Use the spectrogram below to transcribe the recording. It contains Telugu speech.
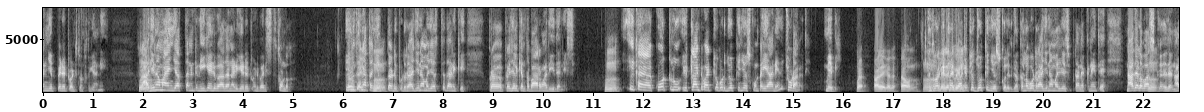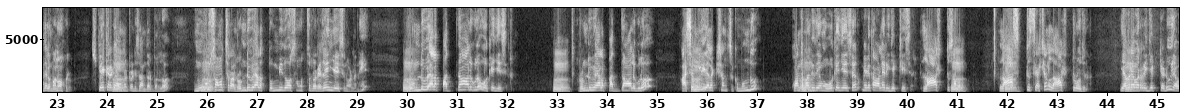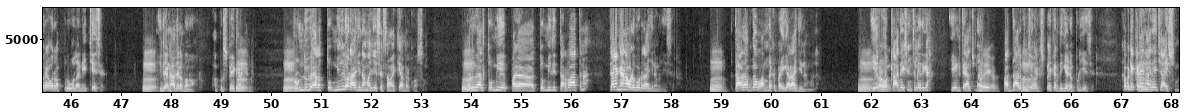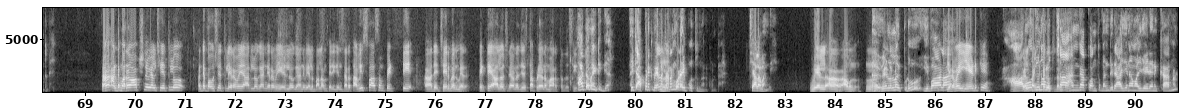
అని చెప్పేటటువంటిది ఉంటుంది కానీ రాజీనామా ఆయన చేస్తానంటే నీకేంటి బాధ అని అడిగేటటువంటి పరిస్థితి ఉండదు. ఎందుకని. అతను. చెప్తాడు ఇప్పుడు రాజీనామా చేస్తే దానికి ప్ర ప్రజలకి ఎంత భారం అది ఇది అనేసి. ఇక కోర్టులు ఇట్లాంటి వాటిలో కూడా జోక్యం చేసుకుంటాయా అనేది చూడాలి అది మేబీ. అదే కదా అవును. ఇంతవరకు ఇట్లాంటి వాటిలో జోక్యం చేసుకోలేదు. గతంలో కూడా రాజీనామాలు చేసి ఇప్పుడు ఆ లెక్కనైతే నాదెళ్ళ భాస్కర్ ఇదే నాదెళ్ళ మనోహర్ స్పీకర్గా ఉన్నటువంటి సందర్భంలో మూడు సంవత్సరాలు రెండు వేల తొమ్మిదో సంవత్సరంలో రిజైన్ చేసిన వాళ్ళని రెండు వేల పద్నాలుగులో ఓకే చేశారు. రెండు వేల పద్నాలుగులో అసెంబ్లీ ఎలక్షన్స్కు ముందు కొంతమంది ఏమో ఓకే చేశారు మిగతా వాళ్ళే రిజెక్ట్ చేశారు. లాస్ట్ లాస్ట్ సెషన్ లాస్ట్ రోజున. ఎవరెవరు రిజెక్టెడ్ ఎవరెవరు అప్రూవల్ అనేది చేశాడు. ఇదే నాదెల మనోహర్ అప్పుడు స్పీకర్. రెండు వేల తొమ్మిదిలో రాజీనామాలు చేశారు సమైక్యాంధ్ర కోసం. రెండు వేల తొమ్మిది తొమ్మిది తర్వాతన తెలంగాణ వాళ్ళు కూడా రాజీనామా చేశారు. దాదాపుగా వందకి పైగా రాజీనామాలు. ఏ కోర్టు ఆదేశించలేదుగా? ఏంటి తేల్చమని? పద్నాలుగు నుంచి వరకు స్పీకర్ దిగేటప్పుడు చేశాడు. కాబట్టి ఎక్కడైనా అదే చాయిస్ ఉంటుంది. అంటే మరో ఆప్షన్ వీళ్ళ చేతిలో అంటే భవిష్యత్తులో ఇరవై ఆరులో కానీ ఇరవై ఏడులో కానీ వీళ్ళ బలం పెరిగిన తర్వాత అవిశ్వాసం పెట్టే అదే చైర్మన్ మీద పెట్టే ఆలోచన ఏమైనా చేస్తే అప్పుడు ఏమైనా మారుతుందా ఆటోమేటిక్గా అయితే అప్పటికి వీళ్ళ తరం కూడా అయిపోతుంది అనుకుంటా చాలా మంది వీళ్ళ అవును. వీళ్ళలో ఇప్పుడు ఇవాళ ఇరవై ఏడుకి ఆ రోజున. ఉత్సాహంగా కొంతమంది రాజీనామాలు చేయడానికి కారణం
